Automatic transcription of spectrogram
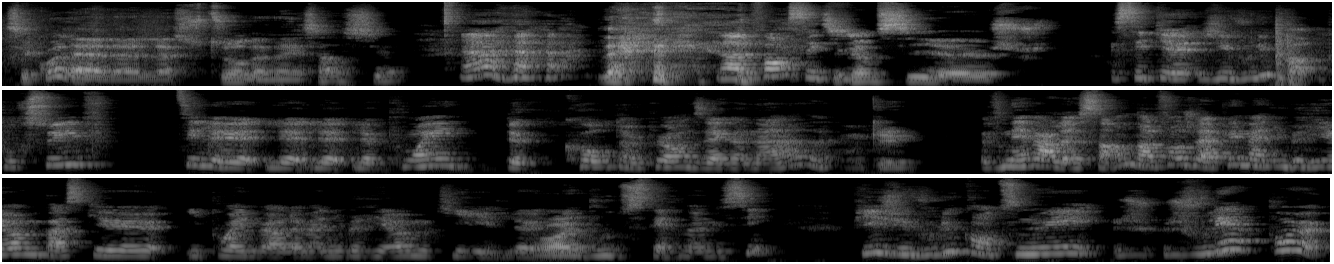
C'est quoi la, la, la suture de naissance ici? là? Dans le fond, c'est que C'est comme si euh, je- c'est que j'ai voulu pour- poursuivre, tu sais, le, le, le, le point de côte un peu en diagonale Ok. venait vers le centre. Dans le fond, je l'ai appelé manubrium parce que il pointe vers le manubrium qui est le, Ouais. le bout du sternum ici. Puis j'ai voulu continuer, je, voulais pas,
